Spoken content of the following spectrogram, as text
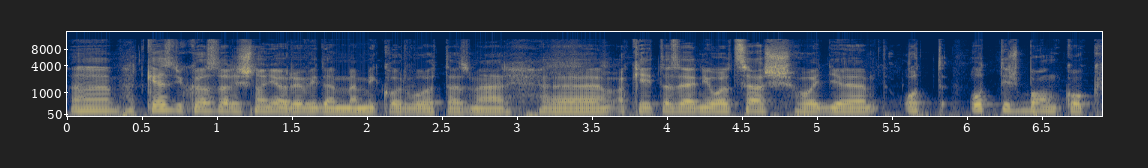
Hát kezdjük azzal is nagyon röviden, mert mikor volt az már a 2008-as, hogy ott, ott is bankok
